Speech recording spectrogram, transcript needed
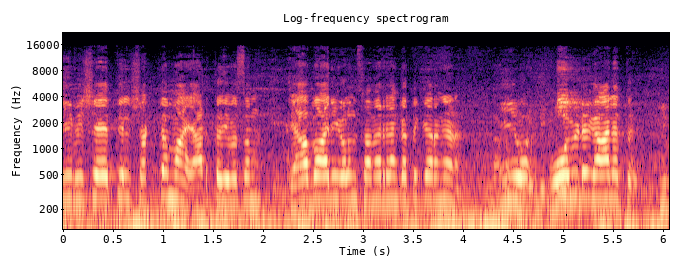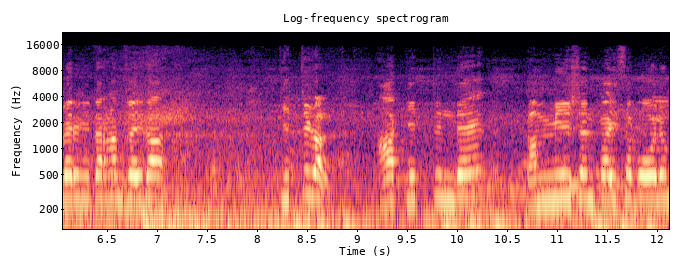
ഈ വിഷയത്തിൽ ശക്തമായ അടുത്ത ദിവസം വ്യാപാരികളും സമരരംഗത്തേക്ക് ഇറങ്ങുകയാണ് ഈ കോവിഡ് കാലത്ത് ഇവർ വിതരണം ചെയ്ത കിറ്റുകൾ ആ കിറ്റിന്റെ കമ്മീഷൻ പൈസ പോലും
